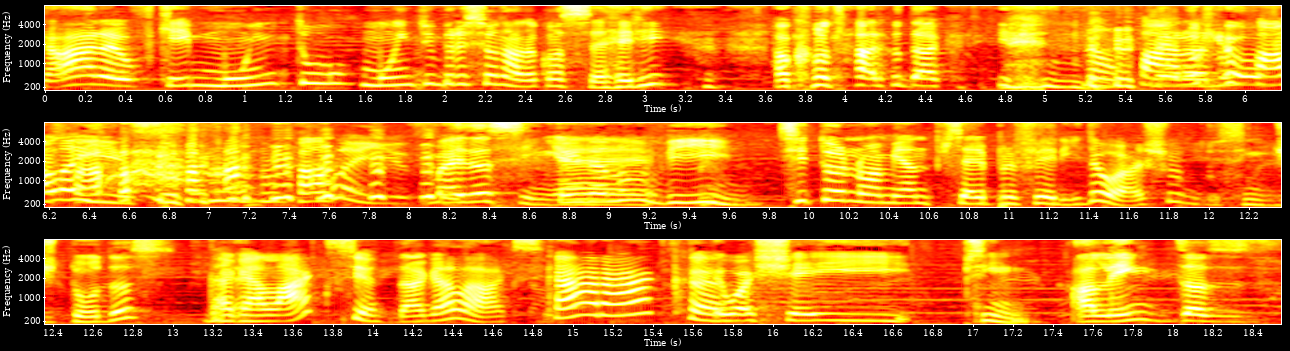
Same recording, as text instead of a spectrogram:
Cara, eu fiquei muito, muito impressionada com a série. Ao contrário da Cris. Não, para, não fala isso. Não fala isso. Mas assim, Eu ainda é- não vi. Se tornou a minha série preferida, eu acho, assim, de todas, Da galáxia? da galáxia. Caraca! Eu achei, sim, além das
